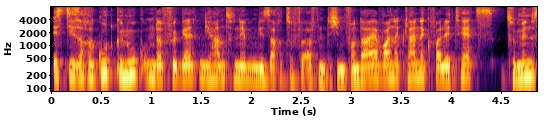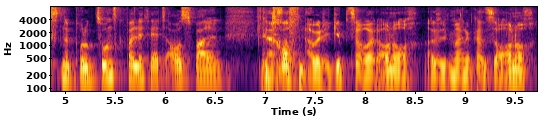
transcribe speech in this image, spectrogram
ist die Sache gut genug, um dafür Geld in die Hand zu nehmen, um die Sache zu veröffentlichen. Von daher war eine kleine Qualitäts-, zumindest eine Produktionsqualitätsauswahl getroffen. Ja, aber die gibt es ja heute auch noch. Also ich meine, kannst du auch noch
